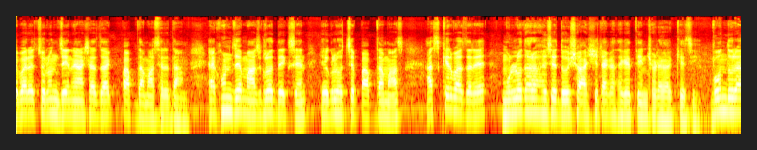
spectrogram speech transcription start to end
এবারে চলুন জেনে আসা যাক পাবদা মাছের দাম। এখন যে মাছগুলো দেখছেন, এগুলো হচ্ছে পাবদা মাছ। আজকের বাজারে মূল্য ধরা হয়েছে দুইশো আশি টাকা থেকে তিনশো টাকা কেজি। বন্ধুরা,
